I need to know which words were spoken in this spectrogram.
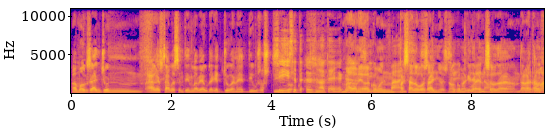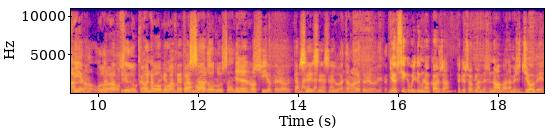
amb els anys, un... Ara estava sentint la veu d'aquest jovenet, dius, hosti... Sí, com- es nota, eh? Mare meva, sí, com han que fa anys. passado los Sí, ¿no? sí, Com aquella bueno. cançó de, de la Tamara, ¿no? O de la Rocío del Campo. Bueno, perquè ¿Cómo va han fer famós- los años? Era Rocío, però Tamara Sí, també sí, sí, la Tamara també l'havia cantat. Jo sí que vull dir una cosa, perquè sóc la més nova, la més jove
